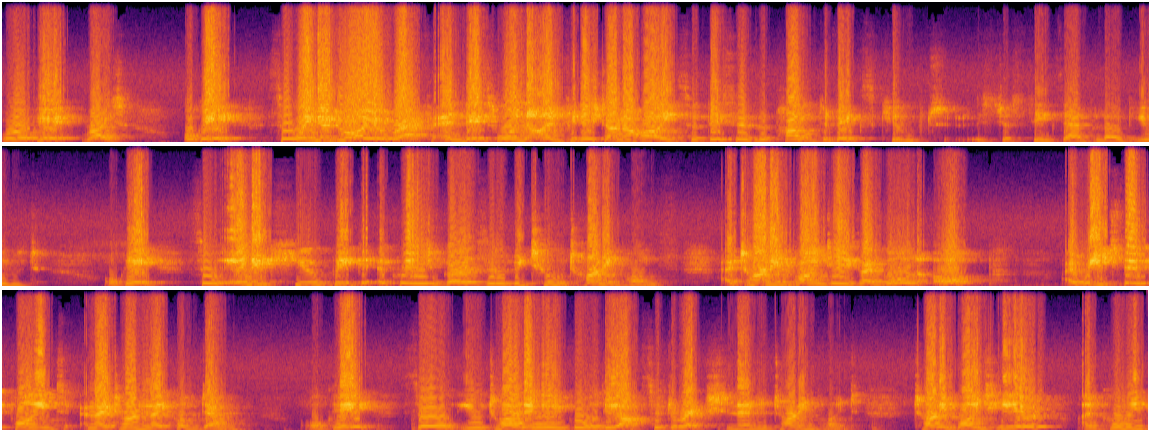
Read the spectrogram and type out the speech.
We're okay, right. Okay, so when you draw your graph, and this one I'm finished on a high, so this is a positive x cubed, it's just the example I've used. Okay, so in a cubic equation, girls, there will be two turning points. A turning point is I'm going up, I reach this point, and I turn and I come down. Okay, so you turn and you go the opposite direction at a turning point. Turning point here, I'm coming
